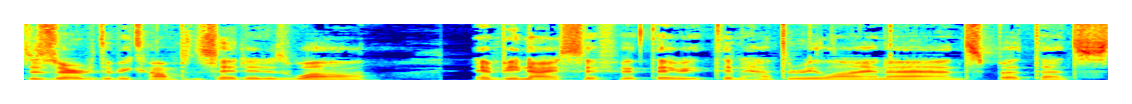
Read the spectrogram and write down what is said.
deserve to be compensated as well. It'd be nice if it, they didn't have to rely on ads, but that's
